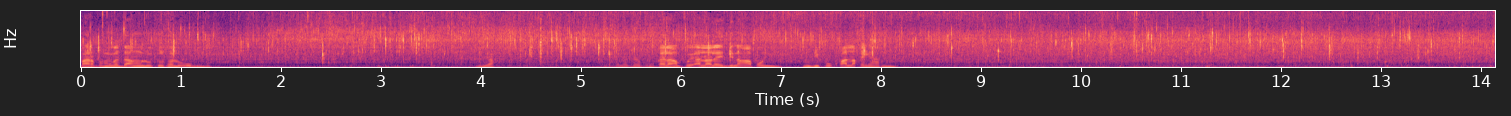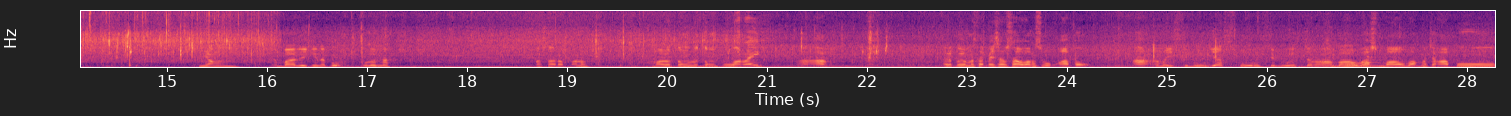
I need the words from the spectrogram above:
para po maganda ang luto sa loob. Yeah. Talaga po. Kailangan po alalay din ang apoy. Hindi po kalakihan. Yang. Ang balikin na po. Pulo na. Masarap ano. Malutong-lutong po aray. Ah, ah. Ano po yung masarap sa sawang suka po. Ah, ah. May sibuyas. Purong sibuyas. Tsaka Sibuyas, bawang, at saka po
